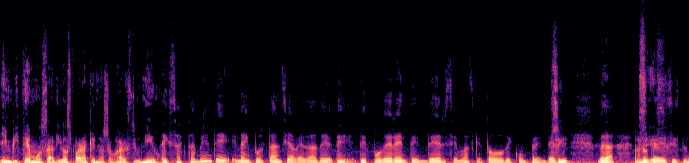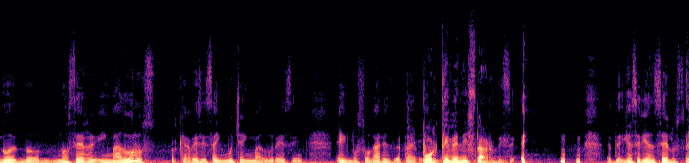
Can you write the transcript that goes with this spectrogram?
invitemos a Dios para que nuestro hogar esté unido. Exactamente, la importancia, ¿verdad? De, de, poder entenderse más que todo, de comprenderse, ¿verdad? Lo que decís, no, no, no ser inmaduros, porque a veces hay mucha inmadurez en, en los hogares, ¿verdad? ¿Por qué venís tarde? ya serían celos.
